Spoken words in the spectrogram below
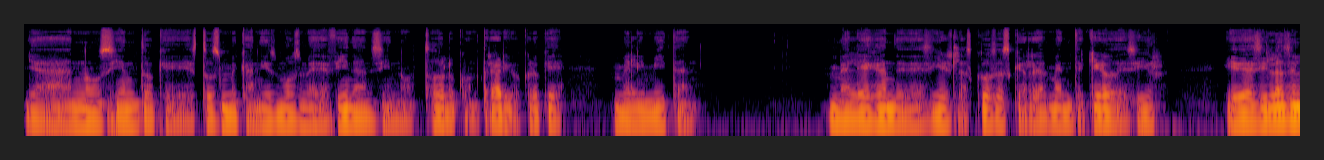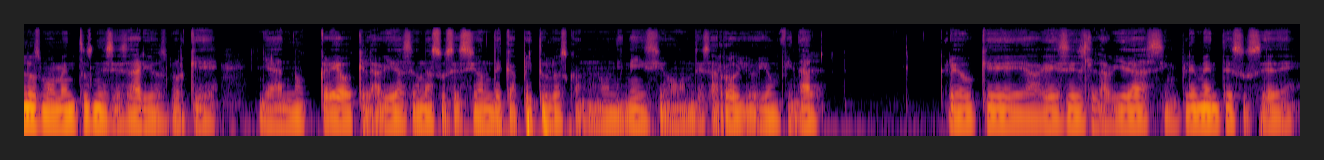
Ya no siento que estos mecanismos me definan, sino todo lo contrario, creo que me limitan. Me alejan de decir las cosas que realmente quiero decir y de decirlas en los momentos necesarios porque ya no creo que la vida sea una sucesión de capítulos con un inicio, un desarrollo y un final. Creo que a veces la vida simplemente sucede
